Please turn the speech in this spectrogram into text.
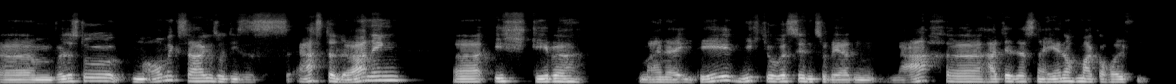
Ähm, würdest du im Augenblick sagen, so dieses erste Learning, äh, ich gebe meiner Idee, nicht Juristin zu werden, nach, äh, hat dir das nachher nochmal geholfen?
